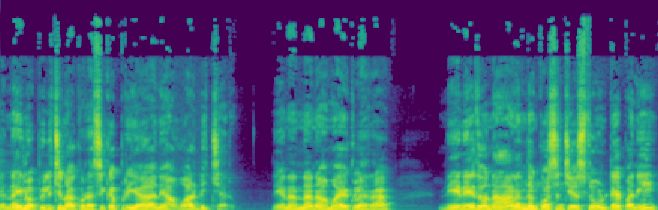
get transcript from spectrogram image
చెన్నైలో పిలిచి నాకు రసికప్రియ అని అవార్డు ఇచ్చారు. నేను అన్నాను అమాయకులారా నేనేదో నా ఆనందం కోసం చేస్తూ ఉంటే పని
